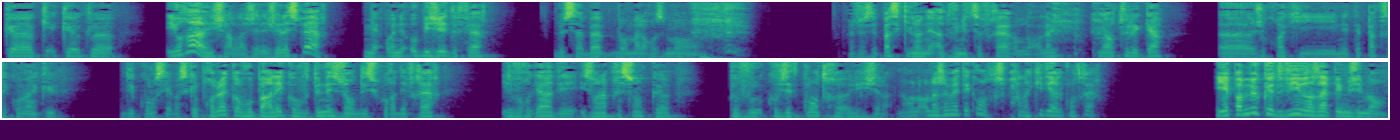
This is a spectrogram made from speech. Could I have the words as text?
que, que, que, il y aura, Inch'Allah, je l'espère, mais on est obligé de faire le sabab. Bon, malheureusement, je ne sais pas ce qu'il en est advenu de ce frère, mais en tous les cas, euh, je crois qu'il n'était pas très convaincu du conseil. Parce que le problème, quand vous parlez, quand vous tenez ce genre de discours à des frères, ils vous regardent et ils ont l'impression que, vous, êtes contre les hijra. Mais on n'a jamais été contre. Subhanallah, qui dirait le contraire? Il n'y a pas mieux que de vivre dans un pays musulman.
